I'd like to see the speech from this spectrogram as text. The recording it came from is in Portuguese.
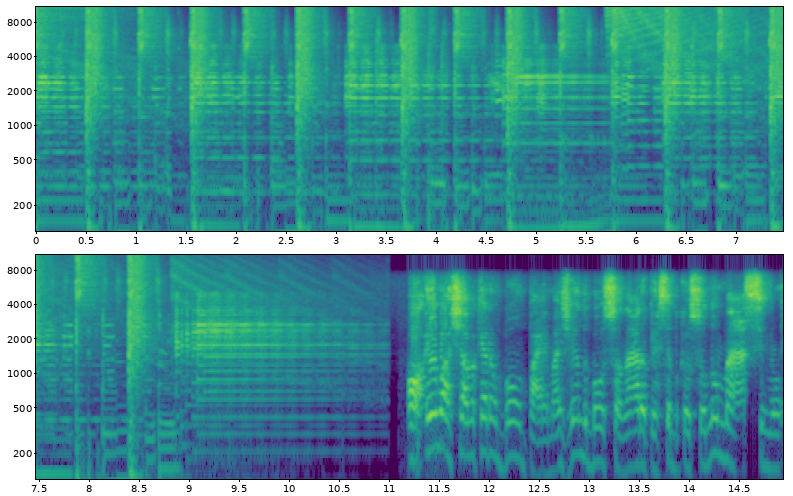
Ó, eu achava que era um bom pai, mas vendo o Bolsonaro, eu percebo que eu sou no máximo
